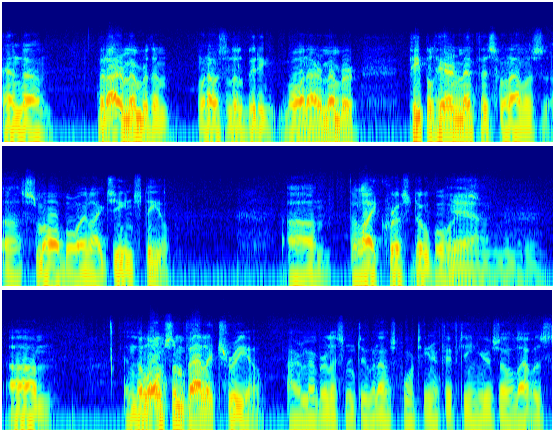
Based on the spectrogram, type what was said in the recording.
And, um, but I remember them when I was a little bitty boy, and I remember people here in Memphis when I was a small boy, like Gene Steele, um, the Light Crust Doughboys, Yeah, I remember that. um, and the Lonesome Valley Trio. I remember listening to when I was 14 or 15 years old. That was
